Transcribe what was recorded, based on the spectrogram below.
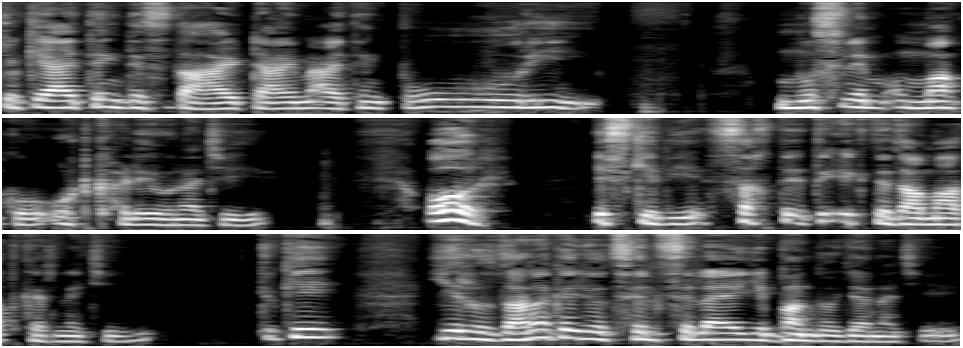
क्योंकि I think this the high time I think पूरी मुस्लिम उम्मा को उठ खड़े होना चाहिए। और इसके लिए सख्त इकतदाम करने चाहिए। क्योंकि ये रोज़ाना का जो सिलसिला है, ये बंद हो जाना चाहिए।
